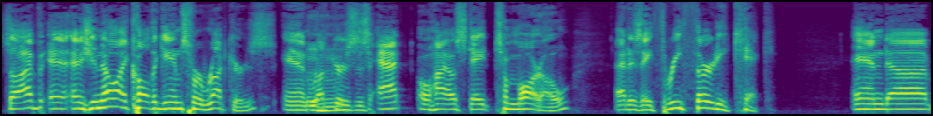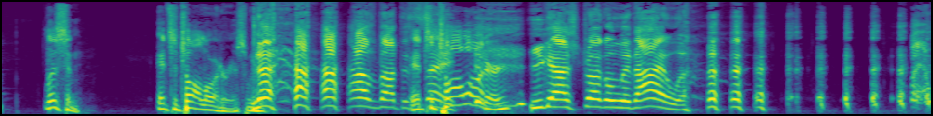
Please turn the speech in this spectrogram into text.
So, I've, as you know, I call the games for Rutgers, and Mhm. Rutgers is at Ohio State tomorrow. That is a three thirty kick. And uh, listen, it's a tall order as we. know. I was about to It's say a tall order. You guys struggle with Iowa. Well, all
